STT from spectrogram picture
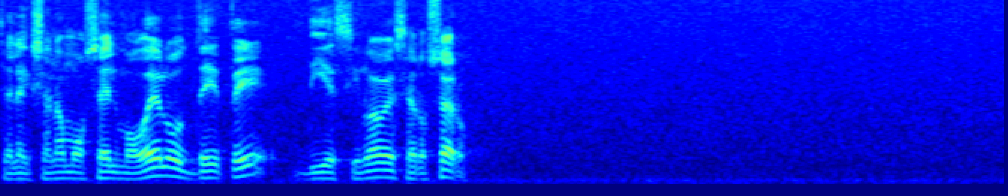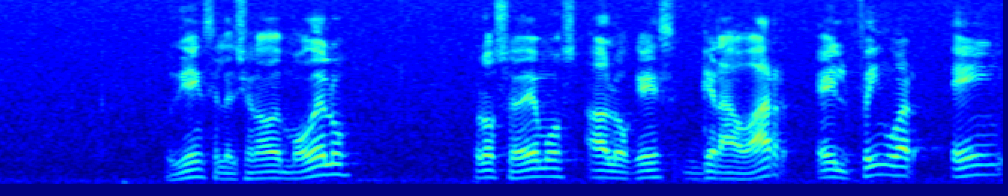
Seleccionamos el modelo DT1900. Muy bien, seleccionado el modelo, procedemos a lo que es grabar el firmware en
